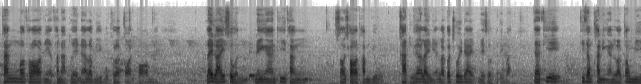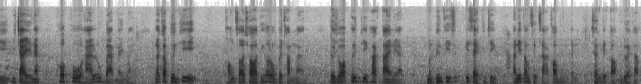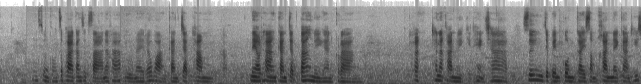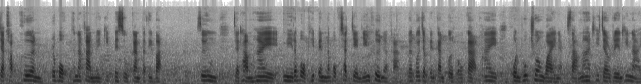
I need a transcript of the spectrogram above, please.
ทั้งมทรเนี่ยถนัดเลยนะ เรามีบุคลากรพร้อมนะ หลาย ๆ ส่วนในงานที่ทางสชทำอยู่ขาดเหลืออะไรเนี่ย เราก็ช่วยได้ในส่วนปฏิบัติ แต่ที่ที่สำคัญอีกอันเราต้องมีวิจัยนะควบคู่หารูปแบบใหม่ ๆ แล้วก็พื้นที่ของสชที่เขาลงไปทำงาน โดยเฉพาะพื้นที่ภาคใต้เนี่ยมันพื้นที่พิเศษจริง ๆ อันนี้ต้องศึกษาข้อมูลกันเชิงลึกต่อไปด้วยครับ ในส่วนของสภาการศึกษานะคะอยู่ในระหว่างการจัดทำแนวทางการจัดตั้งหน่วยงานกลางธนาคารหน่วยกิจแห่งชาติ ซึ่งจะเป็นนกลไกสำคัญในการที่จะขับเคลื่อนระบบธนาคารหน่วยกิจไปสู่การปฏิบัติ ซึ่งจะทำให้มีระบบที่เป็นระบบชัดเจนยิ่งขึ้นนะคะแล้วก็จะเป็นการเปิดโอกาสให้คนทุกช่วงวัยเนี่ยสามารถที่จะเรียนที่ไหน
